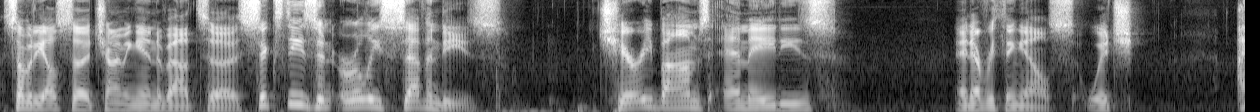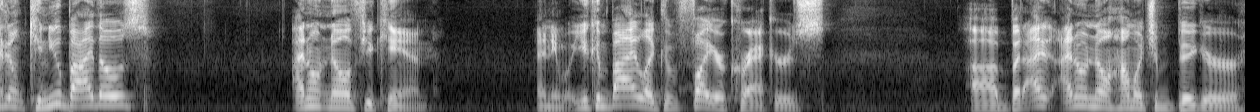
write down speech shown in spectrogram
Somebody else uh, chiming in about 60s uh, and early 70s, cherry bombs, M80s, and everything else, which I don't, can you buy those? I don't know if you can Anyway, You can buy like the firecrackers, uh, but I, I don't know how much bigger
